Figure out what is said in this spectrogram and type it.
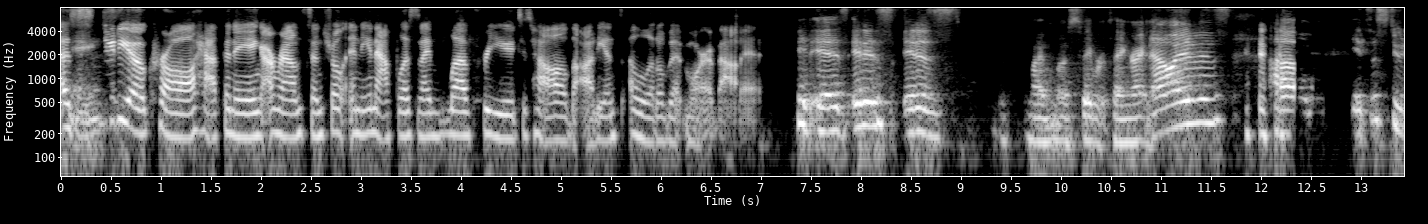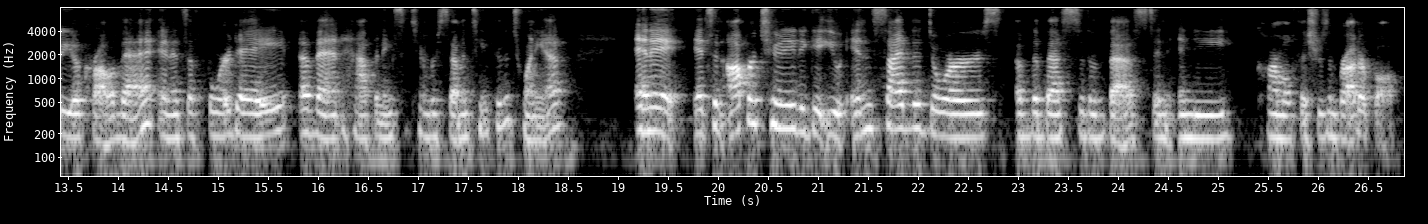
a Thanks. studio crawl happening around central Indianapolis. And I'd love for you to tell the audience a little bit more about it. It is. It is. It is my most favorite thing right now. It is. Um, it's a studio crawl event, and it's a four-day event happening September 17th through the 20th. And it it's an opportunity to get you inside the doors of the best of the best in Indy, Carmel, Fishers, and Ripple.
